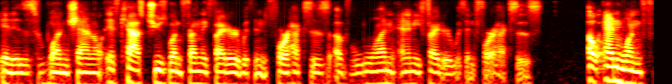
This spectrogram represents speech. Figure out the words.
It is one channel. If cast, choose one friendly fighter within four hexes of one enemy fighter within four hexes. Oh, and one f-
